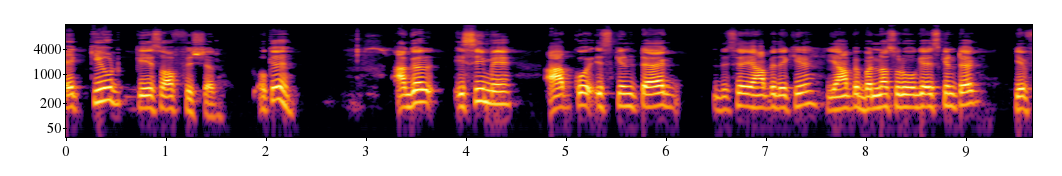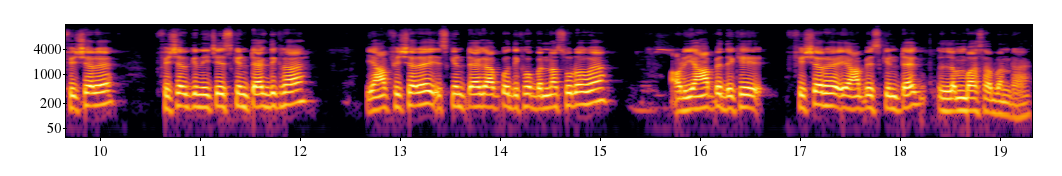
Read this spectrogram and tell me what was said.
Acute case of fissure okay अगर इसी में आपको स्किन टैग जैसे यहाँ पे देखिए, यहाँ पे बनना शुरू हो गया स्किन टैग ये फिशर है। फिशर के नीचे स्किन टैग दिख रहा है। यहाँ फिशर है। स्किन टैग आपको दिखो, बनना शुरू हुआ। और यहाँ पे देखिए फिशर है। यहाँ पे स्किन टैग लंबा सा बन रहा है।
